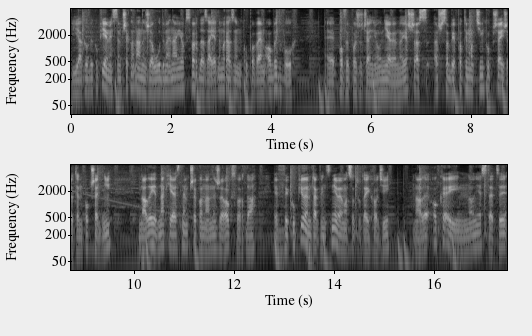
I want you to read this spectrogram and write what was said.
ja go wykupiłem, jestem przekonany, że Woodmana i Oxforda za jednym razem kupowałem obydwóch po wypożyczeniu, nie wiem, no jeszcze aż, aż sobie po tym odcinku przejrzę ten poprzedni, no ale jednak ja jestem przekonany, że Oxforda wykupiłem, tak więc nie wiem o co tutaj chodzi, no ale okej, no niestety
